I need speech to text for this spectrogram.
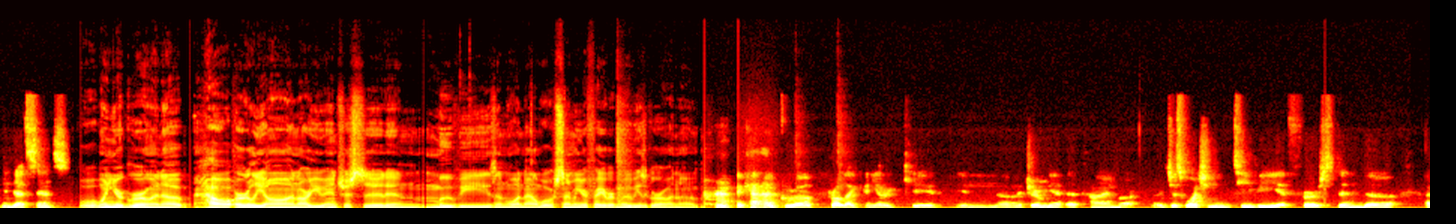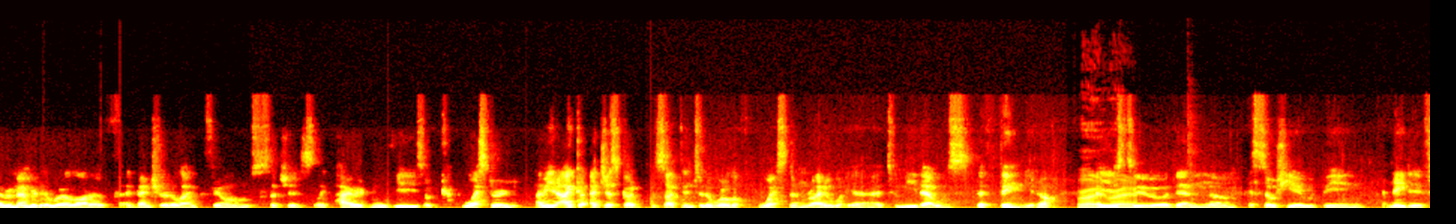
in that sense. When you're growing up, how early on are you interested in movies and whatnot? What were some of your favorite movies growing up? I kind of grew up probably like any other kid in uh, Germany at that time, but uh, just watching TV at first. And uh, I remember there were a lot of adventure like films, such as like pirate movies or Western. I mean, I, got, I just got sucked into the world of Western right away. Uh, to me, that was the thing, you know? Right, I used right. to then um, associate with being Native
